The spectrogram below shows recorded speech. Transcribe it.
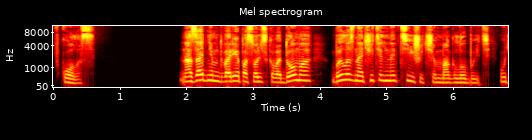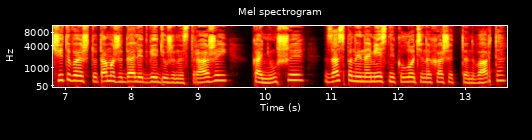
в колос. На заднем дворе посольского дома было значительно тише, чем могло быть, учитывая, что там ожидали две дюжины стражей, конюши, заспанный наместник Лотина Хашеттенварта,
